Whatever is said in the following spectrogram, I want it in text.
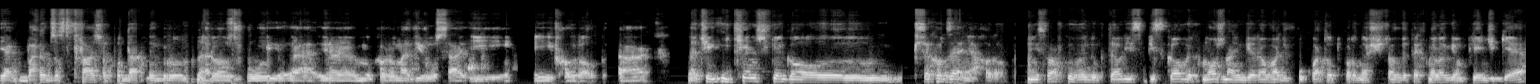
jak bardzo stwarza podatny grunt na rozwój e, e, koronawirusa i, i choroby, tak? Znaczy i ciężkiego e, przechodzenia choroby. Panie Sławku, według teorii spiskowych można ingerować w układ odpornościowy technologią 5G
